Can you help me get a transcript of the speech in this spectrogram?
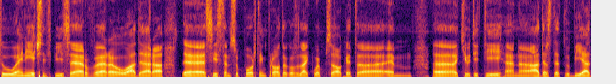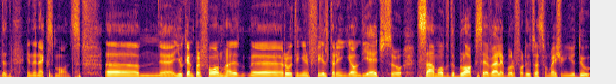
to any HTTP server or other uh, uh, system supporting protocols like WebSocket, M, and others that will be added in the next months. Um, you can perform routing and filtering on the edge, so some of the blocks available for the transformation you do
